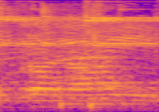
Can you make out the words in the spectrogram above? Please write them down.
Adonai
